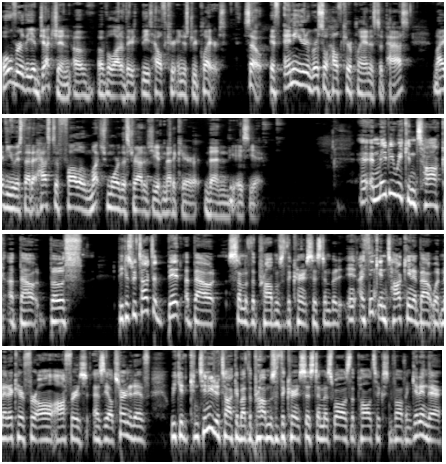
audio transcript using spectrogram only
over the objection of, of a lot of the, these healthcare industry players. So, if any universal healthcare plan is to pass, my view is that it has to follow much more the strategy of Medicare than the ACA. And maybe we can talk about both because we've talked a bit about some of the problems with the current system, but I think in talking about what Medicare for All offers as the alternative, we could continue to talk about the problems with the current system as well as the politics involved in getting there.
